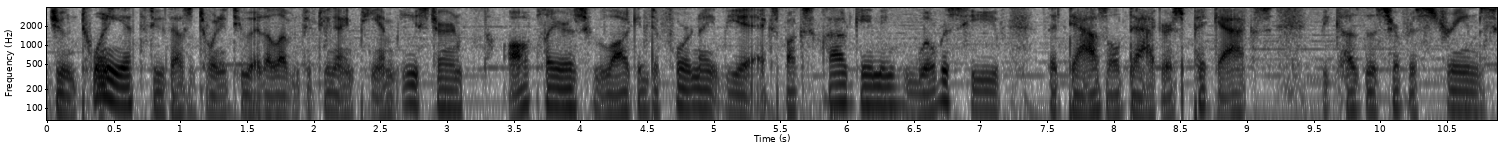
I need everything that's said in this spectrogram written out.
June 20th, 2022 at 11:59 p.m. Eastern. All players who log into Fortnite via Xbox Cloud Gaming will receive the Dazzle Daggers pickaxe. Because the Surface streams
